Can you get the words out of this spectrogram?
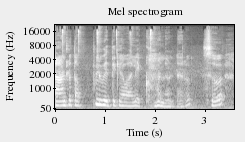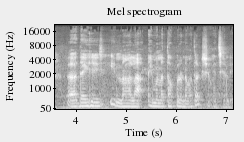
దాంట్లో తప్పులు వెతికే వాళ్ళు ఎక్కువ మంది ఉంటారు. సో దయచేసి నాలా ఏమన్నా తప్పులు ఉంటే మాత్రం క్షమించండి.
